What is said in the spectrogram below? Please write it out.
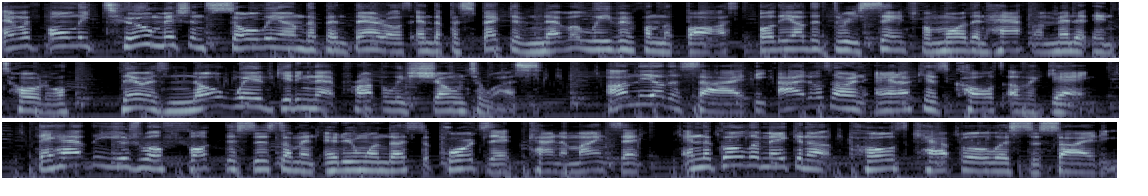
And with only two missions solely on the Panteros and the perspective never leaving from the boss or the other three saints for more than half a minute in total, there is no way of getting that properly shown to us. On the other side, the idols are an anarchist cult of a gang. They have the usual fuck the system and anyone that supports it kind of mindset, and the goal of making a post capitalist society.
